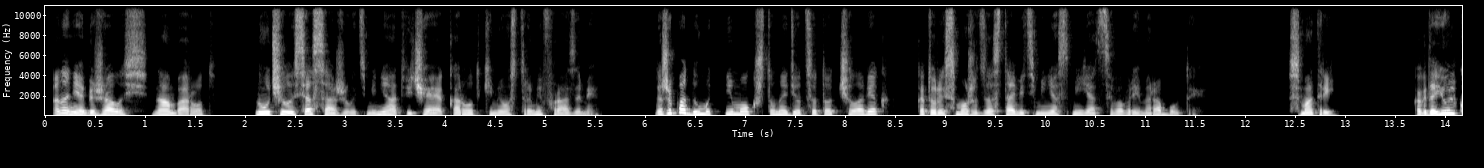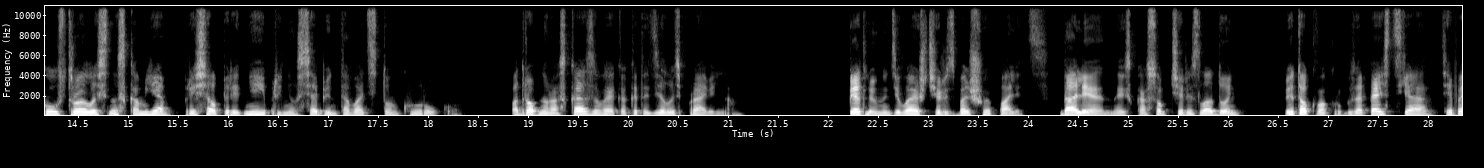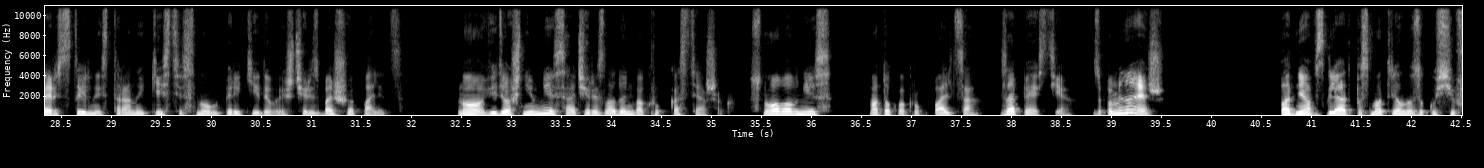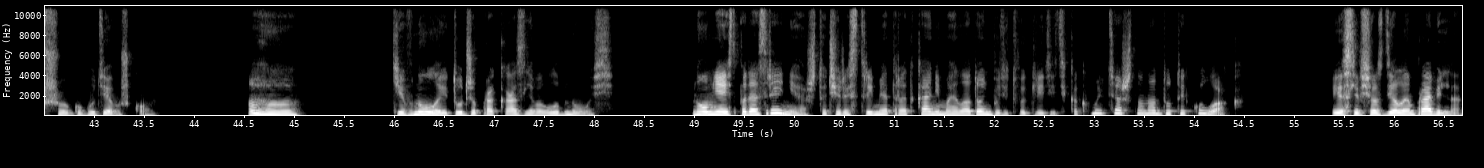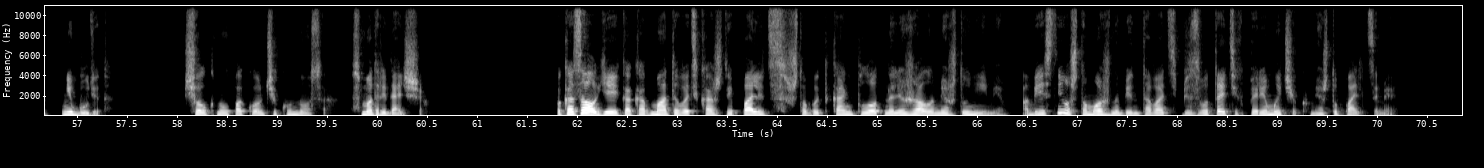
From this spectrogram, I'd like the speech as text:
Она не обижалась, наоборот, Научилась осаживать меня, отвечая короткими острыми фразами. Даже подумать не мог, что найдется тот человек, который сможет заставить меня смеяться во время работы. Смотри. Когда Юлька устроилась на скамье, присел перед ней и принялся бинтовать тонкую руку, подробно рассказывая, как это делать правильно. Петлю надеваешь через большой палец, далее наискосок через ладонь, виток вокруг запястья, теперь с тыльной стороны кисти снова перекидываешь через большой палец. Но ведешь не вниз, а через ладонь вокруг костяшек. Снова вниз, моток вокруг пальца, запястье. Запоминаешь? Подняв взгляд, посмотрел на закусившую губу девушку. «Ага». Кивнула и тут же проказливо улыбнулась. «Но у меня есть подозрение, что через три метра ткани моя ладонь будет выглядеть, как мультяшно надутый кулак. Если все сделаем правильно, не будет». Щелкнул по кончику носа. «Смотри дальше». Показал ей, как обматывать каждый палец, чтобы ткань плотно лежала между ними. Объяснил, что можно бинтовать без вот этих перемычек между пальцами.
